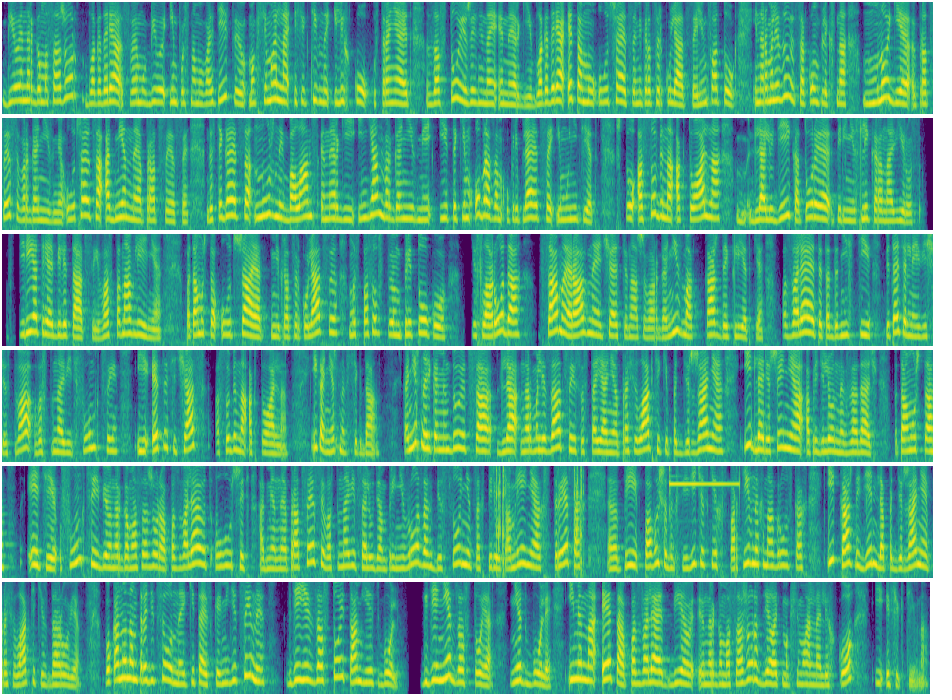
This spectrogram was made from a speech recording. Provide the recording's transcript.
Биоэнергомассажер, благодаря своему биоимпульсному воздействию, максимально эффективно и легко устраняет застои жизненной энергии. Благодаря этому улучшается микроциркуляция, лимфоток и нормализуются комплексно многие процессы в организме, улучшаются обменные процессы, достигается нужный баланс энергии иньян в организме и таким образом укрепляется иммунитет, что особенно актуально для людей, которые перенесли коронавирус период реабилитации, восстановления, потому что улучшая микроциркуляцию, мы способствуем притоку кислорода в самые разные части нашего организма, каждой клетке. Позволяет это донести питательные вещества, восстановить функции, и это сейчас особенно актуально. И, конечно, всегда. Конечно, рекомендуется для нормализации состояния, профилактики, поддержания и для решения определенных задач, потому что эти функции биоэнергомассажера позволяют улучшить обменные процессы, восстановиться людям при неврозах, бессонницах, переутомлениях, стрессах, э, при повышенных физических, спортивных нагрузках и каждый день для поддержания и профилактики здоровья. По канонам традиционной китайской медицины, где есть застой, там есть боль. Где нет застоя, нет боли. Именно это позволяет биоэнергомассажер сделать максимально легко и эффективно.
